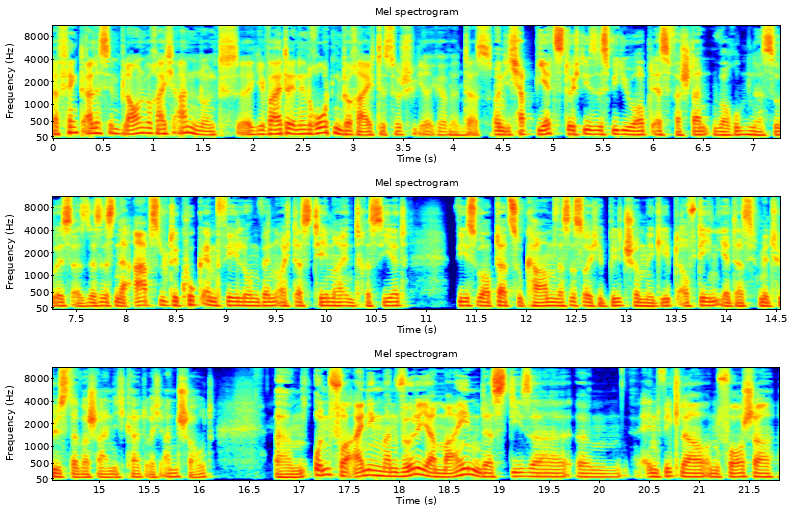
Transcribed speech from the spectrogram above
Da fängt alles im blauen Bereich an und äh, je weiter in den roten Bereich, desto schwieriger wird das. Und ich habe jetzt durch dieses Video überhaupt erst verstanden, warum das so ist. Also das ist eine absolute Guck-Empfehlung, wenn euch das Thema interessiert, wie es überhaupt dazu kam, dass es solche Bildschirme gibt, auf denen ihr das mit höchster Wahrscheinlichkeit euch anschaut. Ähm, und vor allen Dingen, man würde ja meinen, dass dieser ähm, Entwickler und Forscher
